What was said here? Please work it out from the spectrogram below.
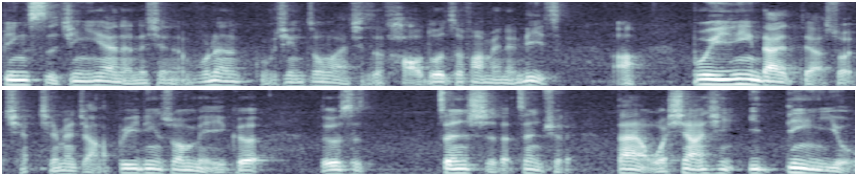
濒死经验的那些人，无论古今中外，其实好多这方面的例子啊，不一定大家说前前面讲了，不一定说每一个都是真实的、正确的，但我相信一定有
